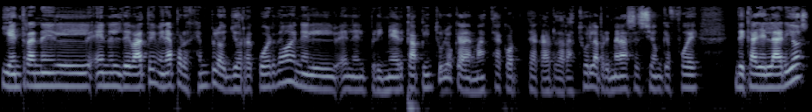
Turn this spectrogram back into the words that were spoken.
y entra en el, en el debate. Mira, por ejemplo, yo recuerdo en el, en el primer capítulo, que además te, acor- te acordarás tú en la primera sesión que fue de Calle Larios,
